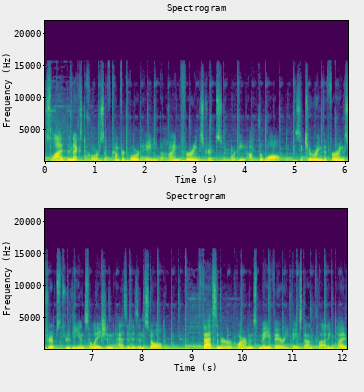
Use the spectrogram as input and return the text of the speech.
Slide the next course of Comfortboard 80 behind furring strips, working up the wall, securing the furring strips through the insulation as it is installed. Fastener requirements may vary based on cladding type,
